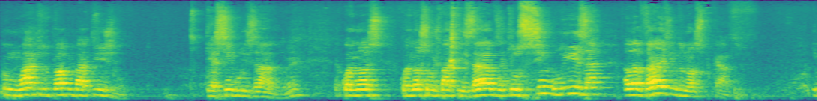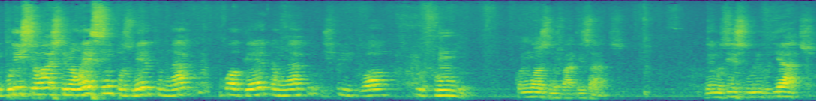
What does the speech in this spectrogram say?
com o ato do próprio batismo, que é simbolizado. Não é? Quando, nós, quando nós somos batizados, aquilo simboliza a lavagem do nosso pecado. E por isso eu acho que não é simplesmente um ato qualquer, é um ato espiritual profundo quando nós somos batizados. Vemos isso no livro de Atos.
